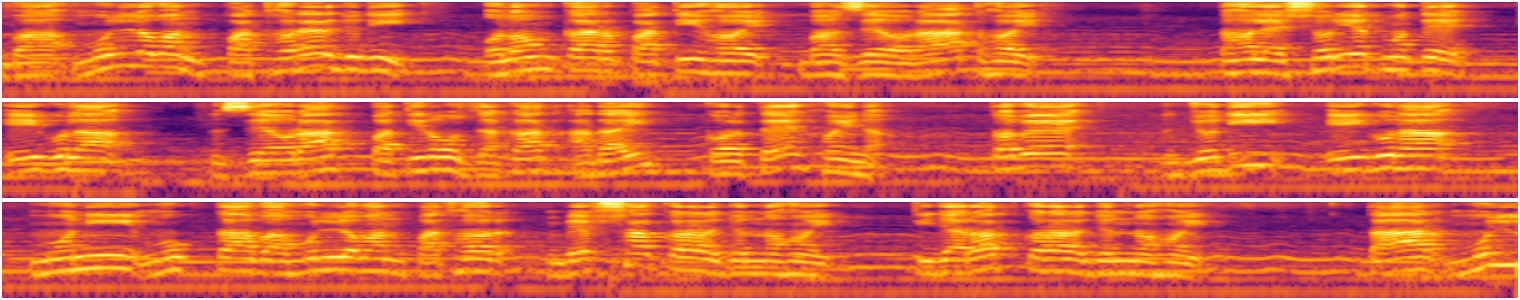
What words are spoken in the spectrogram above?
বা মূল্যবান পাথরের যদি অলঙ্কার পাতি হয় বা জেওরাত হয়, তাহলে শরীয়ত মতে এইগুলা জেওরাত পাতিরও জাকাত আদায় করতে হয় না। তবে যদি এইগুলা মণি, মুক্তা বা মূল্যবান পাথর ব্যবসা করার জন্য হয়, তিজারত করার জন্য হয়। তার মূল্য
